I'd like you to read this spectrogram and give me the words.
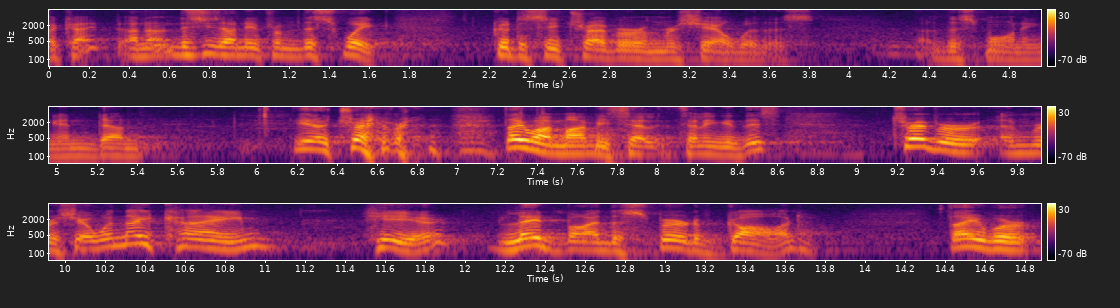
okay? And this is only from this week. Good to see Trevor and Rochelle with us uh, this morning. And, um, you know, Trevor, they won't mind me tell, telling you this. Trevor and Rochelle, when they came here, led by the Spirit of God, they were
